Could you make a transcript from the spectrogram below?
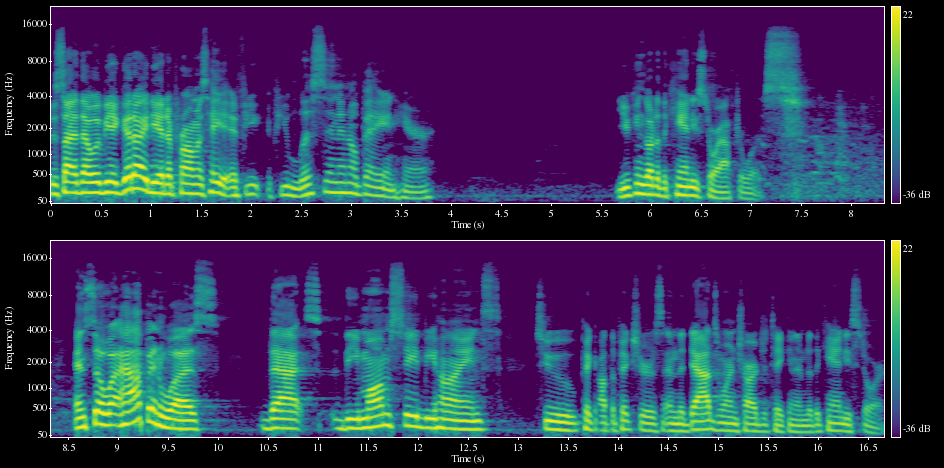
decided that would be a good idea to promise hey, if you, if you listen and obey in here, you can go to the candy store afterwards. and so what happened was that the mom stayed behind to pick out the pictures, and the dads were in charge of taking them to the candy store,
